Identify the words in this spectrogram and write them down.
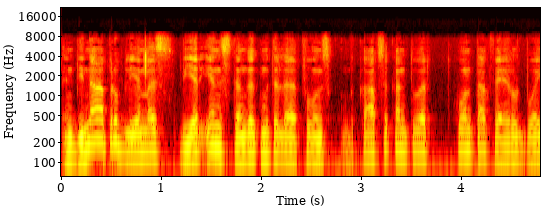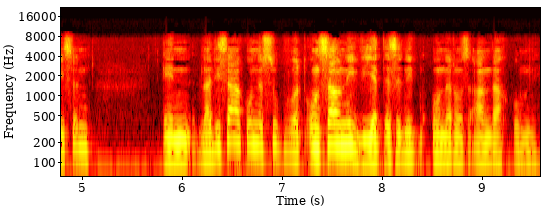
indien daar 'n probleem is, weer eens dink ek moet hulle vir ons Kaapse kantoor kontak vir Harold Boysen en laat die saak ondersoek word. Ons sal nie weet as dit nie onder ons aandag kom nie.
